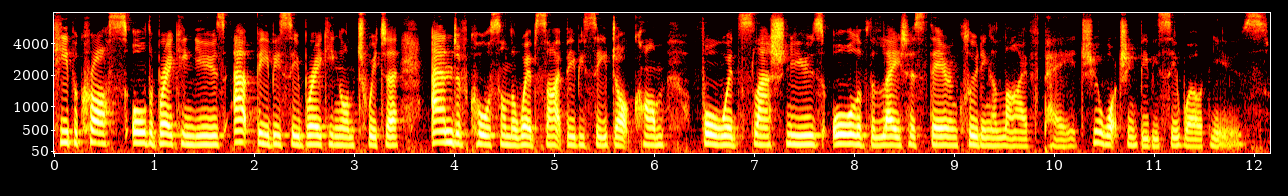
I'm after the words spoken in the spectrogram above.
keep across all the breaking news at BBC Breaking on Twitter and, of course, on the website bbc.com forward slash news. All of the latest there, including a live page. You're watching BBC World News.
